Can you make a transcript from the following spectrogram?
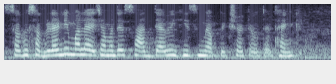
सग सगळ्यांनी मला याच्यामध्ये साथ द्यावी हीच मी अपेक्षा ठेवते. थँक्यू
